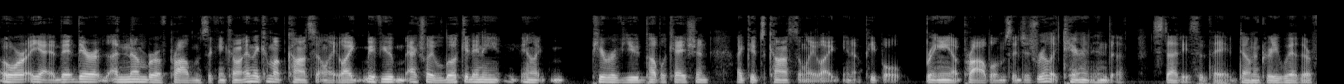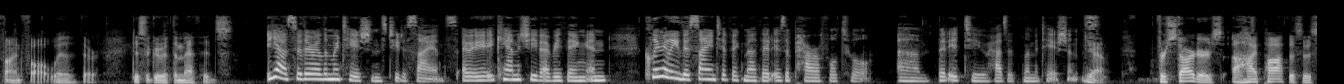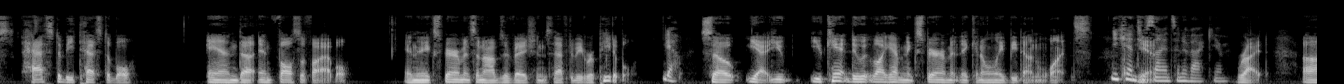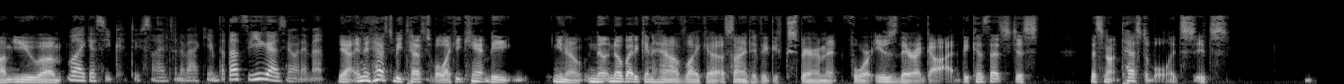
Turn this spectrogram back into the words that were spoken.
Or yeah, there, there are a number of problems that can come up, and they come up constantly. Like if you actually look at any you know, like peer-reviewed publication, like it's constantly like you know people bringing up problems and just really tearing into studies that they don't agree with or find fault with or disagree with the methods. Yeah, so there are limitations to, to science. I mean, it can't achieve everything, and clearly the scientific method is a powerful tool, um, but it too has its limitations. Yeah. For starters, a hypothesis has to be testable and uh, and falsifiable, and the experiments and observations have to be repeatable. Yeah. So yeah, you you can't do it like have an experiment that can only be done once. You can't do Yeah. science in a vacuum. Right. Um, you um, Well, I guess you could do science in a vacuum, but that's, you guys know what I meant. Yeah, and it has to be testable. Like it can't be, you know, no, nobody can have like a scientific experiment for is there a God because that's just that's not testable. It's it's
